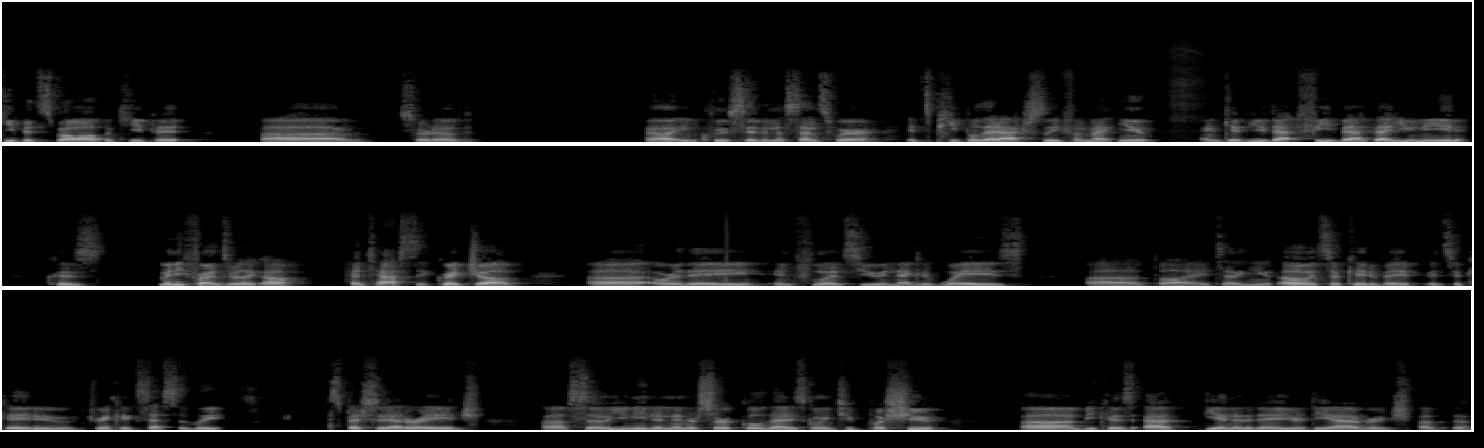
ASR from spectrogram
Keep it small, but keep it um, sort of uh, inclusive in the sense where it's people that actually foment you and give you that feedback that you need. Because many friends are like, "Oh, fantastic, great job," uh, or they influence you in negative ways uh, by telling you, "Oh, it's okay to vape, it's okay to drink excessively," especially at our age. Uh, so you need an inner circle that is going to push you. Uh, because at the end of the day, you're the average of the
